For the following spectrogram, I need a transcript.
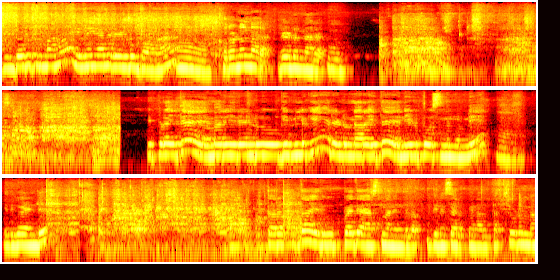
దీంతో మనం ఎన్ని వేయాలి? రెండు ఉమ్, రెండున్నర. రెండున్నర. ఇప్పుడైతే మరి రెండు గిన్నెలకి రెండున్నర అయితే నీళ్ళు పోసింది మున్ని. ఇదిగోండి. తర్వాత ఇది ఉప్పు అయితే వేస్తున్నాను ఇందులో. దీనికి సరిపోయినంత. చూడమ్మా.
